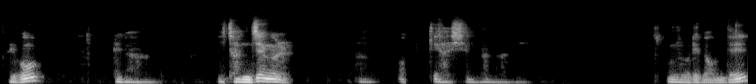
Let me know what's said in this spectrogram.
그리고 우리가 이 전쟁을 없게 하신 하나님. 오늘 우리 가운데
